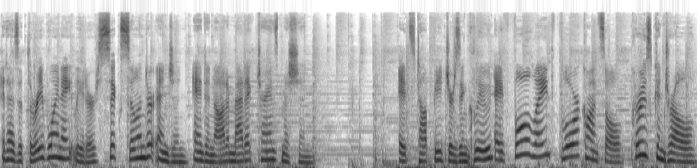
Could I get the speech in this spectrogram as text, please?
It has a 3.8 liter six cylinder engine and an automatic transmission. Its top features include a full-length floor console, cruise control,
